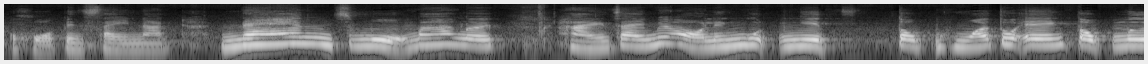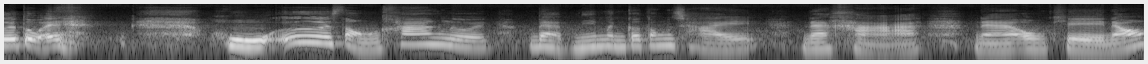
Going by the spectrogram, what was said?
โอ้โห เป็นไซนัส แน่นจมูกมากเลย หายใจไม่ออกเลยหงุดหงิด ตบหัวตัวเอง ตบมือตัวเอง หูอื้อสองข้างเลย แบบนี้มันก็ต้องใช้นะคะนะโอเคเนาะ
